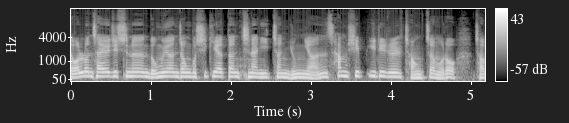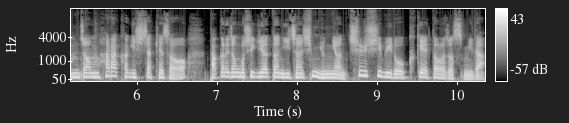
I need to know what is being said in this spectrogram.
언론 자유지수는 노무현 정부 시기였던 지난 2006년 31위를 정점으로 점점 하락하기 시작해서 박근혜 정부 시기였던 2016년 70위로 크게 떨어졌습니다.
